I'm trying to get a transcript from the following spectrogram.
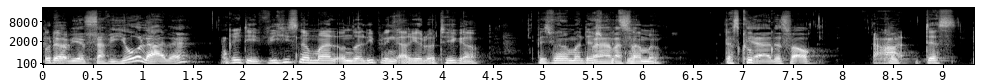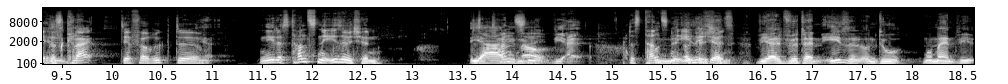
Oder wie ist Saviola, ne? Richtig, wie hieß nochmal unser Liebling Ariel Ortega? Wie war nochmal der Ja, was Spitzname? Das guck, Ja, das war auch ah, das, äh, das klein. der verrückte, Ja. nee, das tanzende Eselchen. Ja, Tanzen- genau. Wie, alt- Das und, tanzende und Eselchen. jetzt, wie alt wird ein Esel? Und du, Moment, wie,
